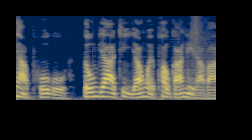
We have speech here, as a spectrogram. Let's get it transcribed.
900ဖိုးကိုသုံးပြအထိရောင်းဝယ်ဖောက်ကားနေတာပါ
